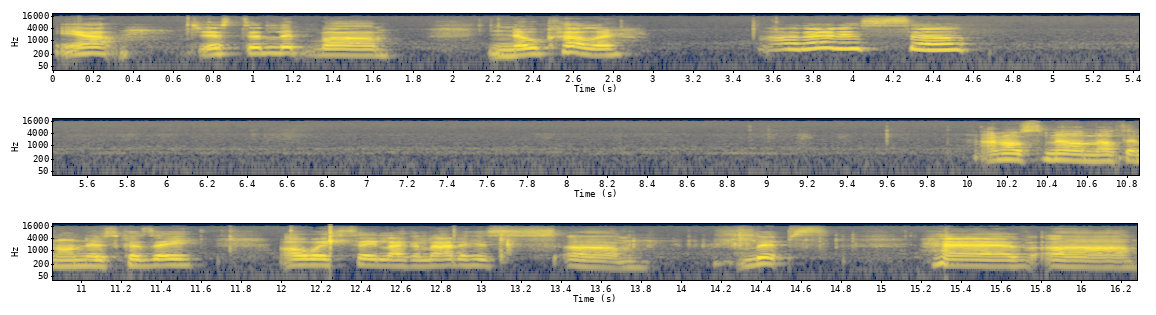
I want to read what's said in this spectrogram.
Yeah, just a lip balm. No color. Oh, that is so... I don't smell nothing on this because they always say like a lot of his um, lips have uh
